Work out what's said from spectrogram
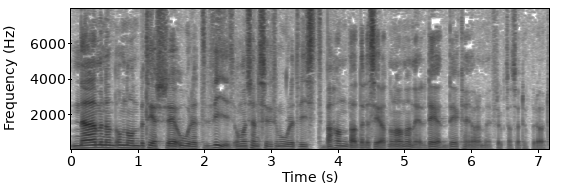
Nej, men om någon beter sig orättvist, om man känner sig liksom orättvist behandlad eller ser att någon annan är det, det, det kan göra mig fruktansvärt upprörd.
